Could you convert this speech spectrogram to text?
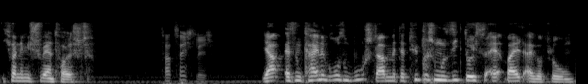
Ich war nämlich schwer enttäuscht. Tatsächlich. Ja, es sind keine großen Buchstaben mit der typischen Musik durchs Waldall geflogen.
